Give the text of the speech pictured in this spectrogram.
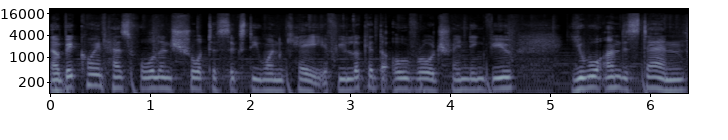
Now, Bitcoin has fallen short to 61K. If you look at the overall trending view, you will understand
